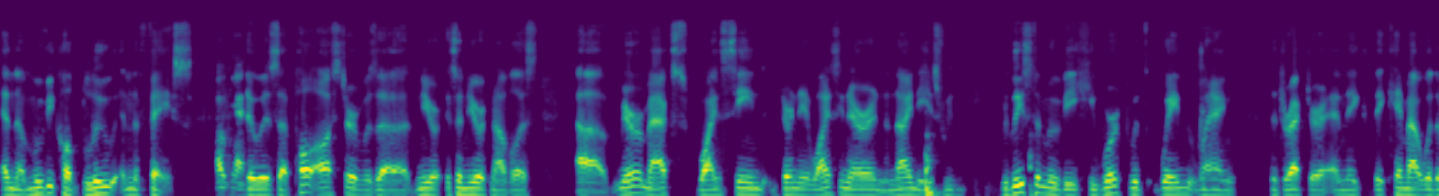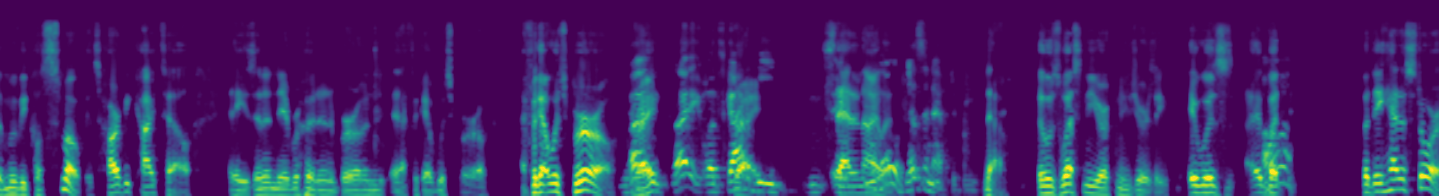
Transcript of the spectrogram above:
and the movie called Blue in the Face. okay. There was uh, Paul Auster was a New York. It's a New York novelist. Uh, Miramax Weinstein during the Weinstein era in the '90s re- released a movie. He worked with Wayne Wang, the director, and they they came out with a movie called Smoke. It's Harvey Keitel, and he's in a neighborhood in a borough. In, I forget which borough. I forgot which borough. Right. Right. Right. Well, it's got to Right. be Staten no, Island. It doesn't have to be. No, it was West New York, New Jersey. It was, uh, but Oh. but they had a store,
